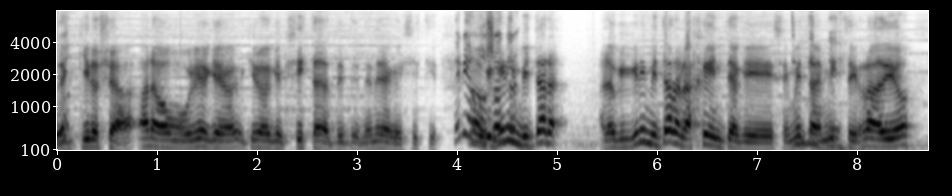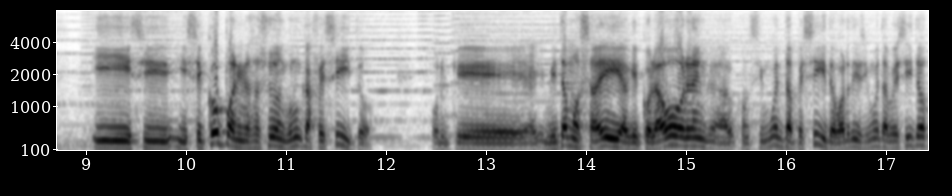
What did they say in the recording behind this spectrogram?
te quiero ya. Ahora vamos a volver, quiero, quiero ver que exista, te- te- tendría que existir. No, lo que quería otra- invitar, a lo que quería invitar a la gente a que se meta en Invite. Mixtape Radio y, si, y se copan y nos ayudan con un cafecito. Porque invitamos ahí a que colaboren con 50 pesitos, a partir de 50 pesitos,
